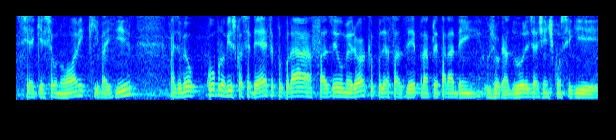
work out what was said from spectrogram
se é que esse é o nome que vai vir. Mas o meu compromisso com a CBF é procurar fazer o melhor que eu puder fazer para preparar bem os jogadores e a gente conseguir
